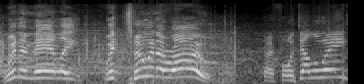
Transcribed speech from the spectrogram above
Wynnum Manly with two in a row. Go for Deloise.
